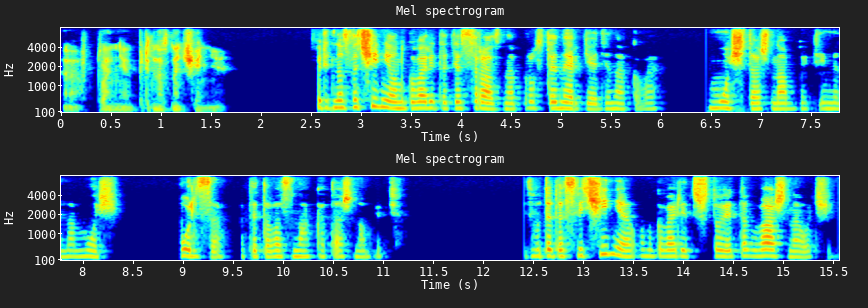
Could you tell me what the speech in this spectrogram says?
а, В плане предназначения. Предназначение, он говорит, отец разное, просто энергия одинаковая. Мощь должна быть, именно мощь. Польза от этого знака должна быть. Вот это свечение, он говорит, что это важно очень.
